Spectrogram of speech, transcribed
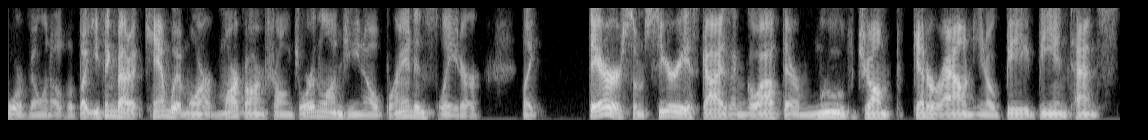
for Villanova. But you think about it, Cam Whitmore, Mark Armstrong, Jordan Longino, Brandon Slater, like there are some serious guys that can go out there, move, jump, get around, you know, be be intense.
